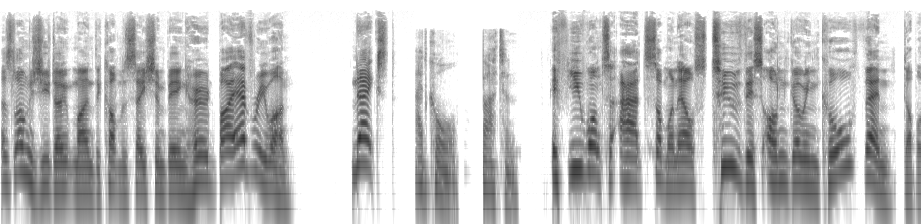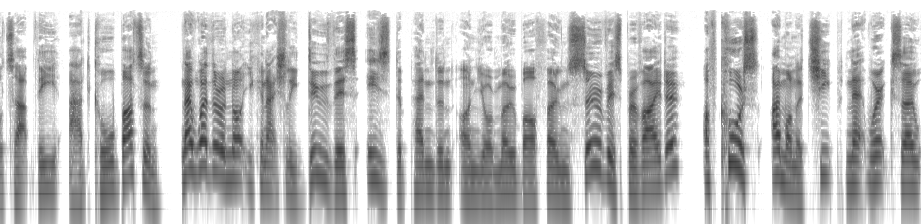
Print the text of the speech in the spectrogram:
as long as you don't mind the conversation being heard by everyone. Next, Add call, button. if you want to add someone else to this ongoing call, then double tap the Add Call button. Now, whether or not you can actually do this is dependent on your mobile phone service provider. Of course, I'm on a cheap network, so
